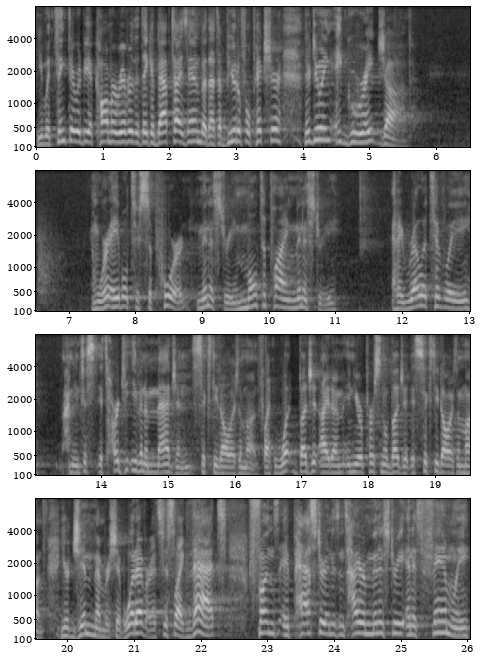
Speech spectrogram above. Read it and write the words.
You would think there would be a calmer river that they could baptize in, but that's a beautiful picture. They're doing a great job. And we're able to support ministry, multiplying ministry, at a relatively I mean, just it's hard to even imagine $60 a month. Like, what budget item in your personal budget is $60 a month? Your gym membership, whatever. It's just like that funds a pastor and his entire ministry and his family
